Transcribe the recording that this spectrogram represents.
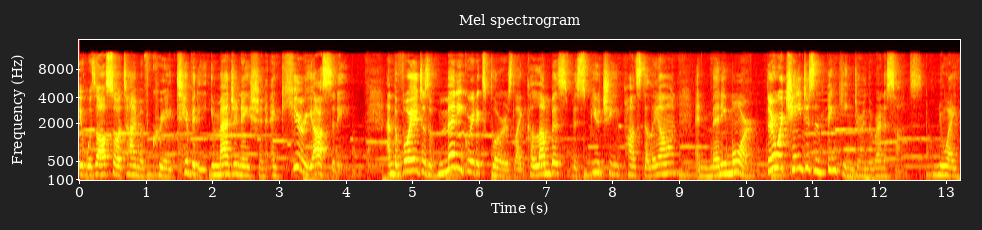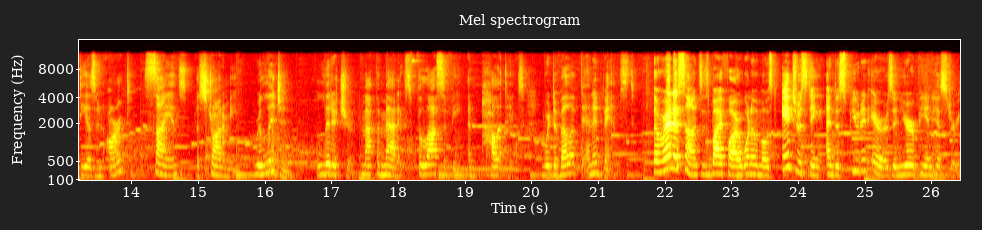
It was also a time of creativity, imagination, and curiosity. And the voyages of many great explorers like Columbus, Vespucci, Ponce de Leon, and many more. There were changes in thinking during the Renaissance. New ideas in art, science, astronomy, religion, literature, mathematics, philosophy, and politics were developed and advanced. The Renaissance is by far one of the most interesting and disputed eras in European history.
